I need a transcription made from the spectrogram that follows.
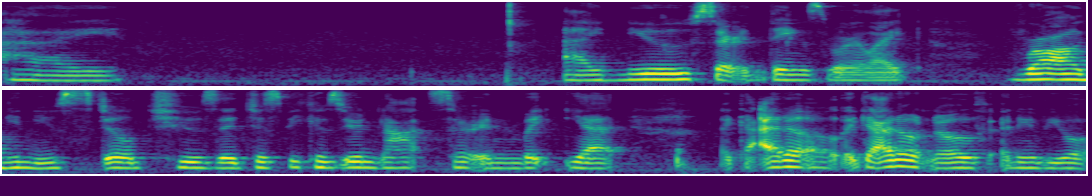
I I knew certain things were like wrong and you still choose it just because you're not certain, but yet like I don't like I don't know if any of you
